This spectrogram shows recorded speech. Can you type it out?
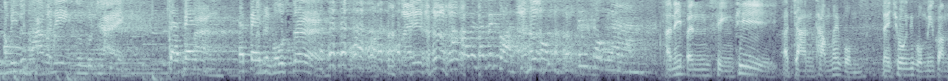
เอามีรูปภาพมาดิคุณบุญชัย แต่เป็นบ้านแต่เป็นมันเป็นโปสเตอร์ไปเอาไปนั้นไปก่อนชื่นชมชื่นชมงาน อันนี้เป็นสิ่งที่อาจารย์ทำให้ผมในช่วงที่ผมมีความ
